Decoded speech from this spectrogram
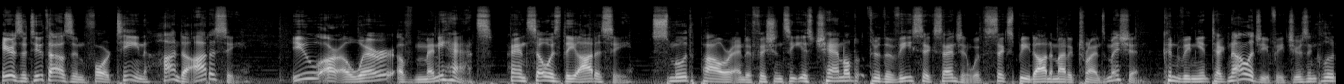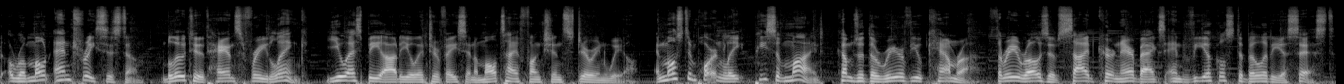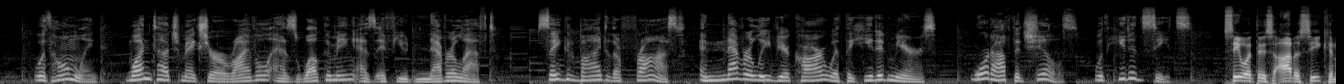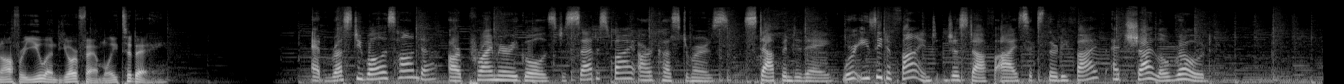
Here's a 2014 Honda Odyssey. You are a wearer of many hats, and so is the Odyssey. Smooth power and efficiency is channeled through the V6 engine with 6-speed automatic transmission. Convenient technology features include a remote entry system, Bluetooth hands-free link, USB audio interface, and a multi-function steering wheel. And most importantly, peace of mind comes with a rear-view camera, three rows of side curtain airbags, and vehicle stability assist. With HomeLink, one touch makes your arrival as welcoming as if you'd never left. Say goodbye to the frost and never leave your car with the heated mirrors. Ward off the chills with heated seats. See what this Odyssey can offer you and your family today. At Rusty Wallis Honda, our primary goal is to satisfy our customers. Stop in today. We're easy to find just off I 635 at Shiloh Road.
